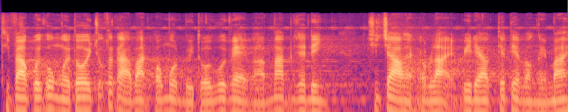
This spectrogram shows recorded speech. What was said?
Thì vào cuối cùng của tôi, chúc tất cả các bạn có một buổi tối vui vẻ và ấm áp gia đình. Xin chào, hẹn gặp lại video tiếp theo vào ngày mai.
